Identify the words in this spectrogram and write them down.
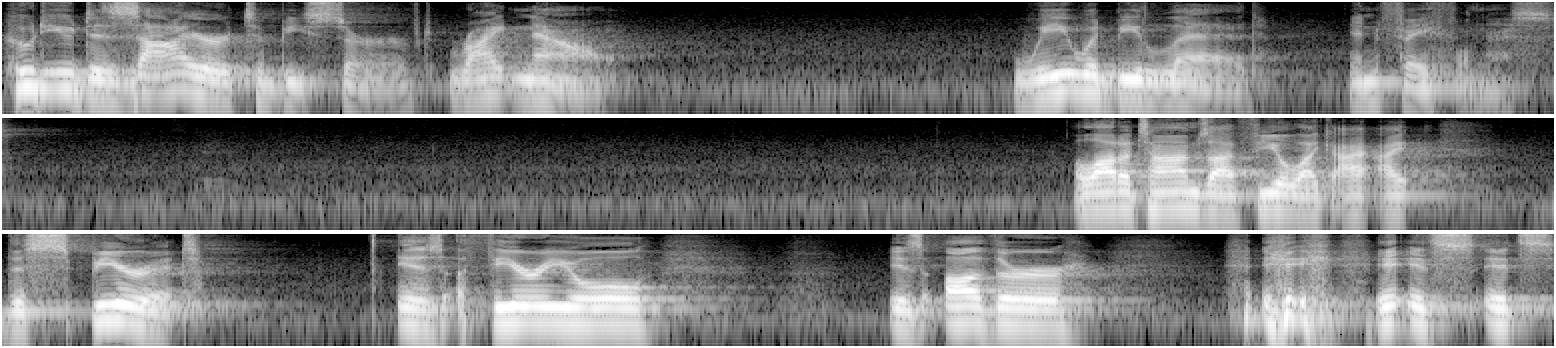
Who do you desire to be served right now? We would be led in faithfulness. A lot of times I feel like I, I the spirit is ethereal, is other, it's, it's,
